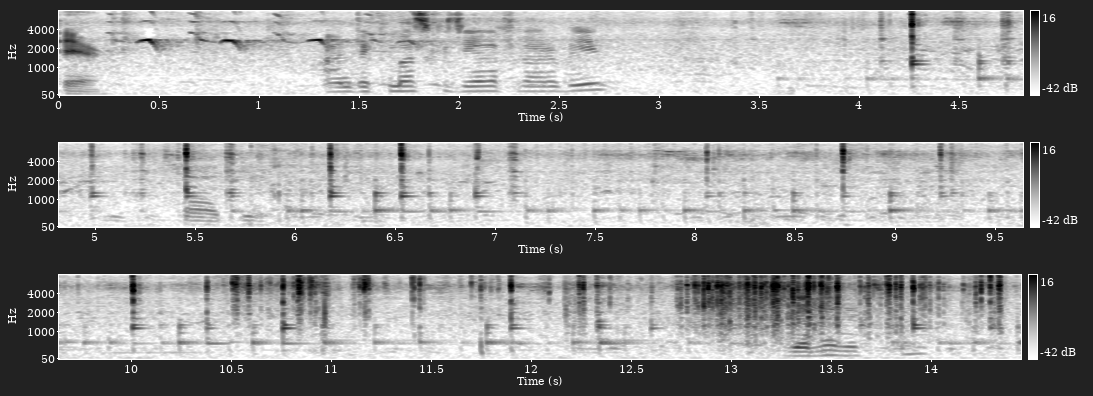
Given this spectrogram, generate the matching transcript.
There. عندك ماسك is في for طيب يلا. يلا let's.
